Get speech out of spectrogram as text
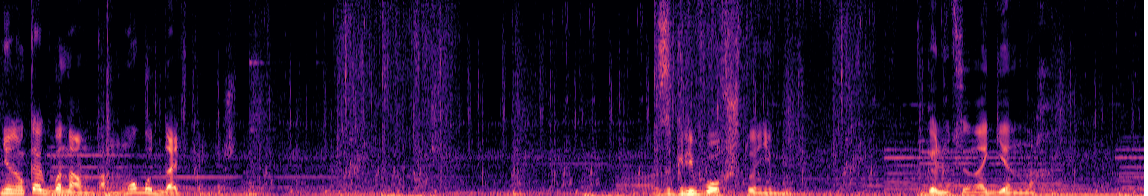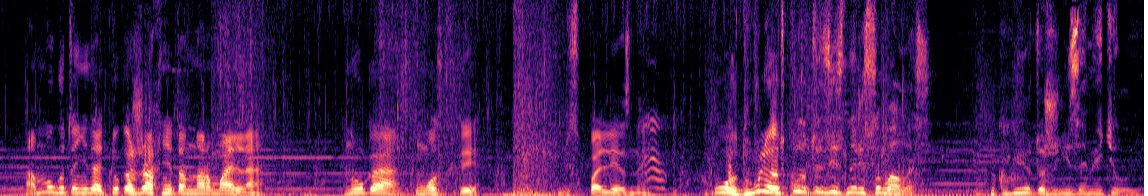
Не, ну как бы нам там могут дать, конечно. А, с грибов что-нибудь. Галлюциногенных. А могут они дать. Ну-ка, жахни там нормально. Ну-ка, мозг ты. Бесполезный. О, да блин, откуда ты здесь нарисовалась? Ну как я даже не заметил ее.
